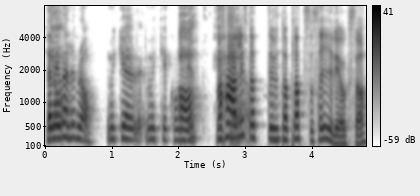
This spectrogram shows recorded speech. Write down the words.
den är väldigt bra. Mycket, mycket konkret. Vad härligt att du tar plats och säger det också,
